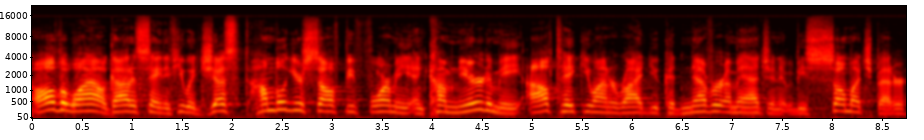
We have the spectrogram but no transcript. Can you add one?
All the while, God is saying, if you would just humble yourself before me and come near to me, I'll take you on a ride you could never imagine. It would be so much better.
